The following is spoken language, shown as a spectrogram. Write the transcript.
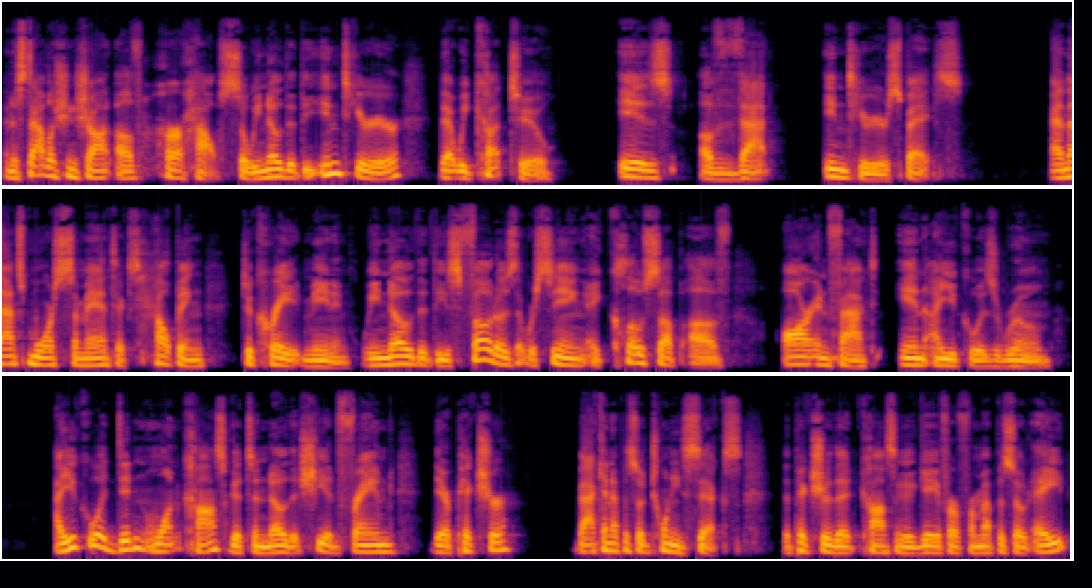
an establishing shot of her house. So we know that the interior that we cut to is of that interior space. And that's more semantics helping to create meaning. We know that these photos that we're seeing a close up of are in fact in Ayukawa's room. Ayukawa didn't want Kasuga to know that she had framed their picture back in episode 26, the picture that Kasuga gave her from episode 8.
